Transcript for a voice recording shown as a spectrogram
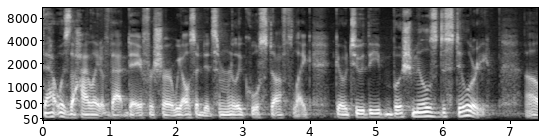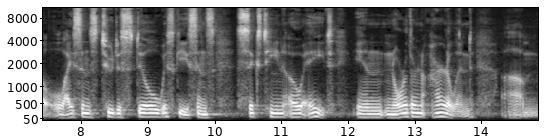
that was the highlight of that day for sure. We also did some really cool stuff like go to the Bushmills Distillery, uh, licensed to distill whiskey since 1608 in Northern Ireland. Um,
